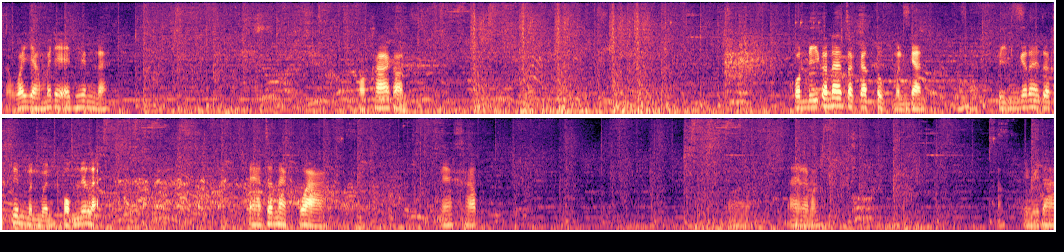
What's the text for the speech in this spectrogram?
แต่ว่ายังไม่ได้ไอเทมนะ ขอค่าก่อน คนนี้ก็น่าจะกระตุกเหมือนกัน ปิงก็น่าจะขึ้นเหมือนเหมือนผมนี่แหละ แต่จะหนักกว่านะครับได้แล้วมั้ง ยังไม่ได้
